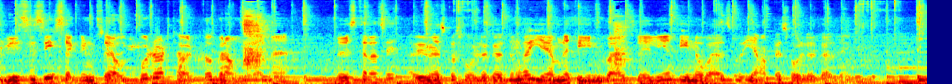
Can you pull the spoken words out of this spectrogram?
वीसीसी सेकंड से आउटपुट और थर्ड को ग्राउंड करना है। तो इस तरह से अभी मैं इसको सोल्डर कर दूँगा। ये हमने तीन वायर्स ले लिए हैं। तीनों वायर्स को यहाँ पे सोल्डर कर देंगे।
